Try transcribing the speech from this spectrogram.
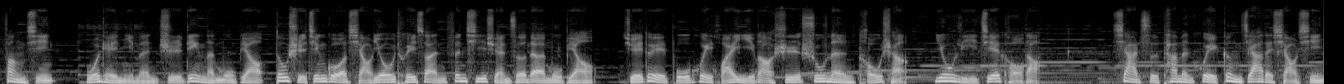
放心，我给你们指定的目标都是经过小优推算分析选择的目标，绝对不会怀疑到师叔们头上。幽离接口道。下次他们会更加的小心，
